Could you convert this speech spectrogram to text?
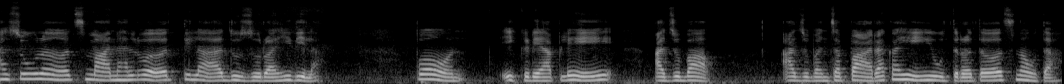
हसूनच मान हलवत तिला दुजुराही दिला. पण इकडे आपले आजोबा आजोबांचा पारा काही उतरतच नव्हता.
